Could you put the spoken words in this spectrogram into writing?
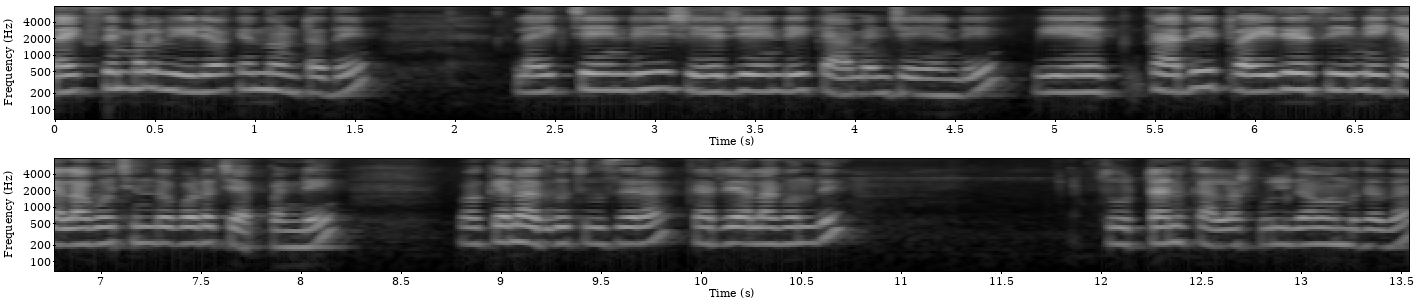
లైక్ సింబల్ వీడియో కింద ఉంటుంది. లైక్ చేయండి షేర్ చేయండి కామెంట్ చేయండి. కర్రీ ట్రై చేసి మీకు ఎలాగొచ్చిందో కూడా చెప్పండి. ఓకేనా? అదిగో చూసారా? కర్రీ ఎలాగుంది చూడటానికి కలర్ఫుల్గా ఉంది కదా.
